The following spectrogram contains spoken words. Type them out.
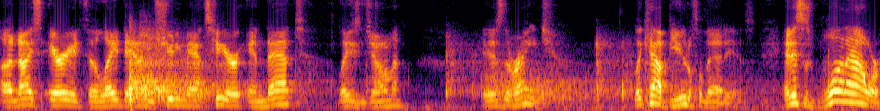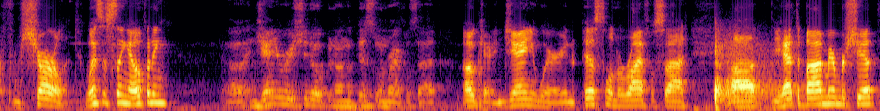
a nice area to lay down your shooting mats here. And that, ladies and gentlemen, is the range. Look how beautiful that is. And this is one hour from Charlotte. When's this thing opening? Uh, in January, it should open on the pistol and rifle side. Okay, in January, in the pistol and the rifle side. Uh, you have to buy a membership,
